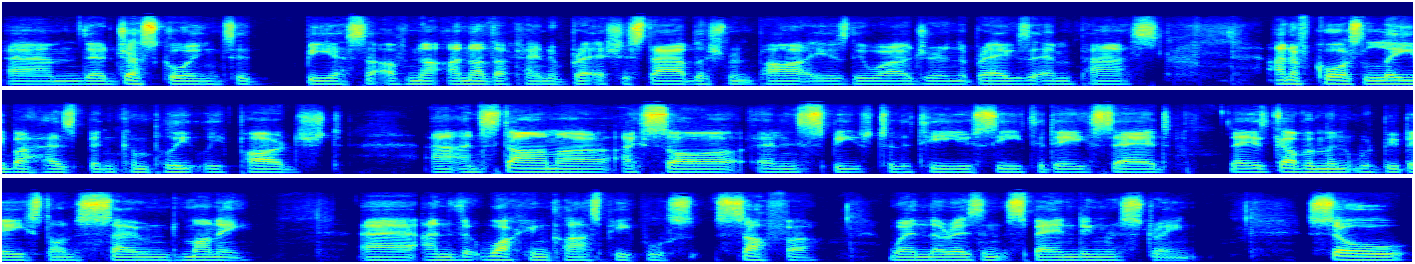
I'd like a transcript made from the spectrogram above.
Um, they're just going to be a sort of not another kind of British establishment party as they were during the Brexit impasse. And of course, Labour has been completely purged. Uh, and Starmer, I saw in his speech to the TUC today, said that his government would be based on sound money uh, and that working class people s- suffer when there isn't spending restraint. So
